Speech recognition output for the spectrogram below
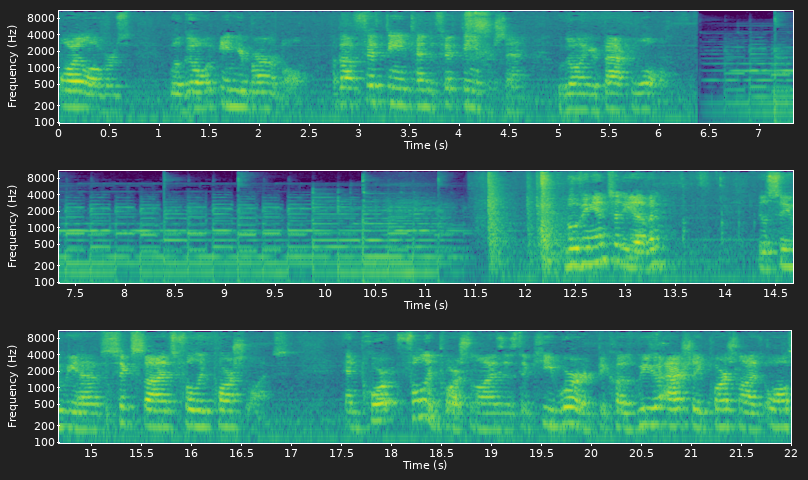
boil overs will go in your burner bowl. About 15, 10 to 15% will go on your back wall. Moving into the oven, you'll see we have six sides fully porcelainized. And por- fully porcelainized is the key word because we actually porcelainized all,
